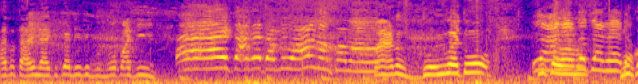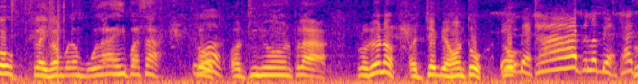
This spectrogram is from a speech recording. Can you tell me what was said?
આ તો તારી નાખી કરી દીધી ભૂમો પાછી. એ કાકા તમે આવો ન કરો પણ જોયું હોય તો શું કરવાનું? હું કહું પેલા યુવાન બધા બોલાય પાછા. પેલો હા. અર્જુનિયો ને પેલા પેલો રહ્યો ને અજય બેહન તો. બેઠા પેલા બેઠા જ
